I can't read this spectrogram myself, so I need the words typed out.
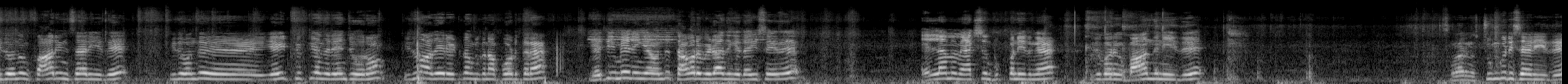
இது வந்து ஃபாரின் சாரீ இது. இது வந்து எயிட் ஃபிஃப்டி அந்த ரேஞ்சு வரும். இதுவும் அதே ரேட்டு தான் உங்களுக்கு நான் போட்டு தரேன். எதையுமே நீங்கள் வந்து தவற விடாதீங்க. தயவுசெய்து. எல்லாமே மேக்ஸிமம் புக் பண்ணிடுங்க. இது பாருங்கள் பாந்தினி இது. பாருங்க சுங்குடி saree இது.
